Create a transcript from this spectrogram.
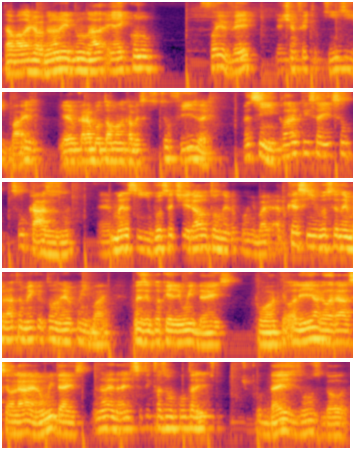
tava lá jogando e do nada. E aí quando foi ver, já tinha feito 15 ribais. E aí o cara botou a mão na cabeça, o que, que eu fiz, velho? Mas assim, claro que isso aí são, são casos, né? É, mas assim, você tirar o torneio com ribai. É porque assim, você lembrar também que o torneio com ribai, por exemplo, aquele 1 e 10. Pô, aquilo ali, a galera, se olhar, é 1 e 10. Na verdade, você tem que fazer uma conta ali de tipo 10, 11 dólares.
